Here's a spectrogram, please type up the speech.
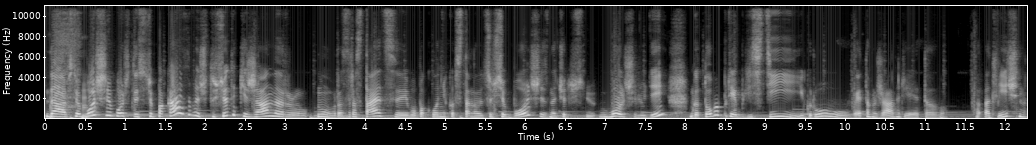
Да, все больше и больше. То есть все показывает, что все-таки жанр ну, разрастается, его поклонников становится все больше, значит, больше людей готовы приобрести игру в этом жанре. Это отлично.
